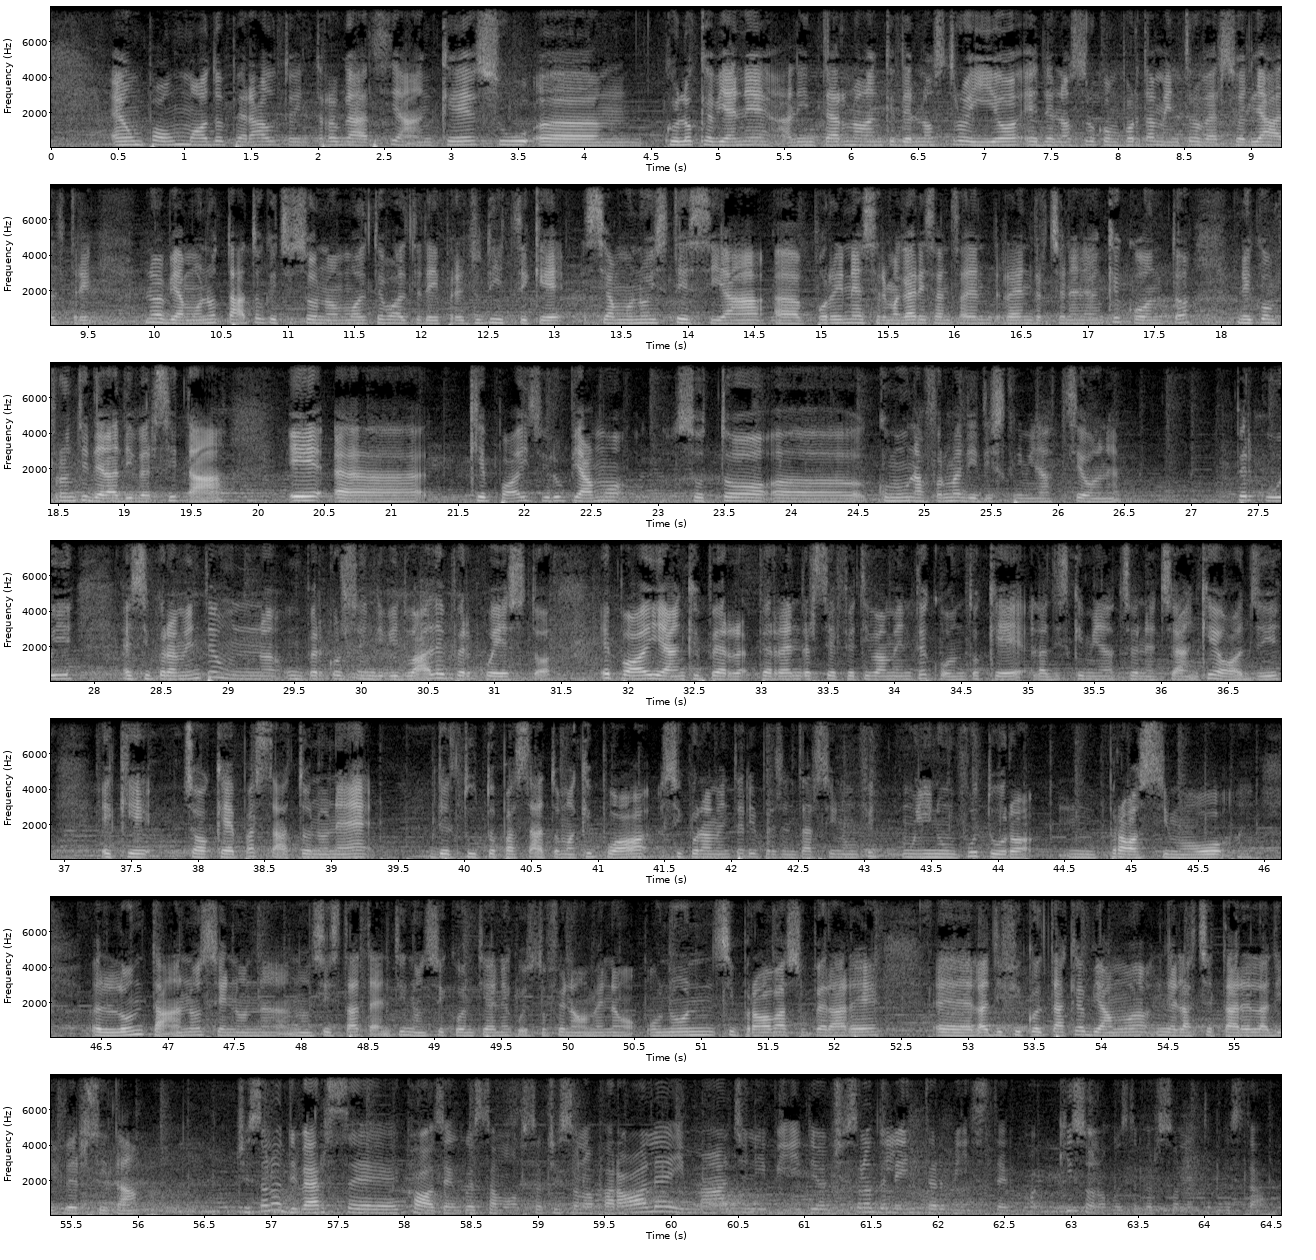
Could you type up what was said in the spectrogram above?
è un po' un modo per autointerrogarsi anche su ehm, quello che avviene all'interno anche del nostro io e del nostro comportamento verso gli altri. Noi abbiamo notato che ci sono molte volte dei pregiudizi che siamo noi stessi a eh, porre in essere magari senza rendercene neanche conto nei confronti della diversità e eh, che poi sviluppiamo sotto eh, come una forma di discriminazione per cui è sicuramente un, un percorso individuale per questo e poi anche per, per, rendersi effettivamente conto che la discriminazione c'è anche oggi e che ciò che è passato non è del tutto passato ma che può sicuramente ripresentarsi in un, in un futuro mm, prossimo o eh, lontano se non, non, si sta attenti, non si contiene questo fenomeno o non si prova a superare eh, la difficoltà che abbiamo nell'accettare la diversità. Ci sono diverse cose in questa mostra, ci sono parole, immagini, video, ci sono delle interviste. Chi sono queste persone intervistate?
